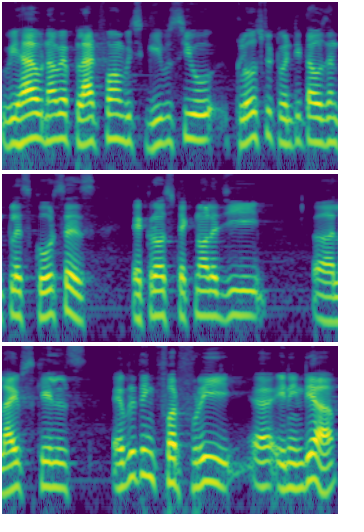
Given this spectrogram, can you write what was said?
we have now a platform which gives you close to 20,000 plus courses across technology, uh, life skills, everything for free uh, in India.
